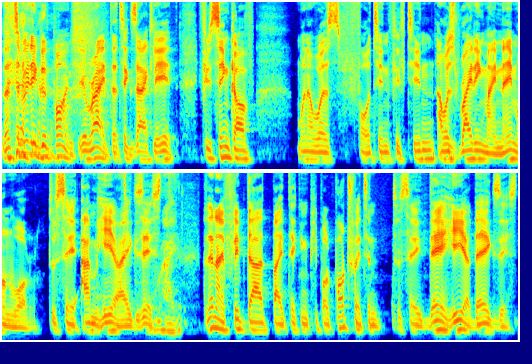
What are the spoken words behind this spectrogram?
that's a really good point. You're right. That's exactly it. If you think of when I was 14, 15, I was writing my name on wall to say, I'm here, I exist. Right. But then I flipped that by taking people portraits and to say, they're here, they exist.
